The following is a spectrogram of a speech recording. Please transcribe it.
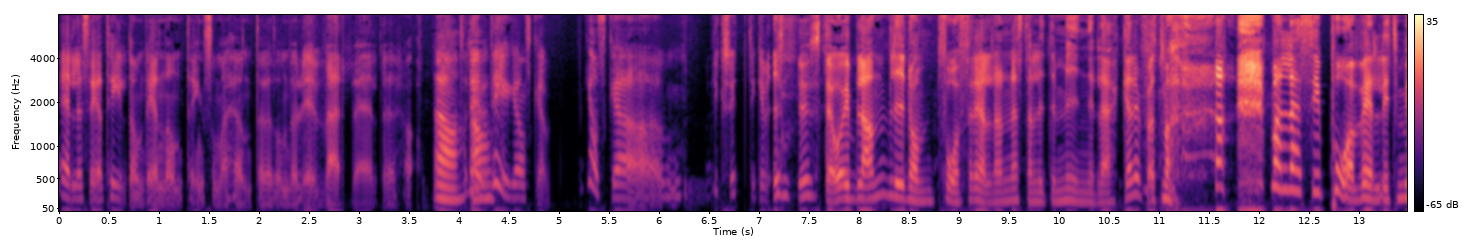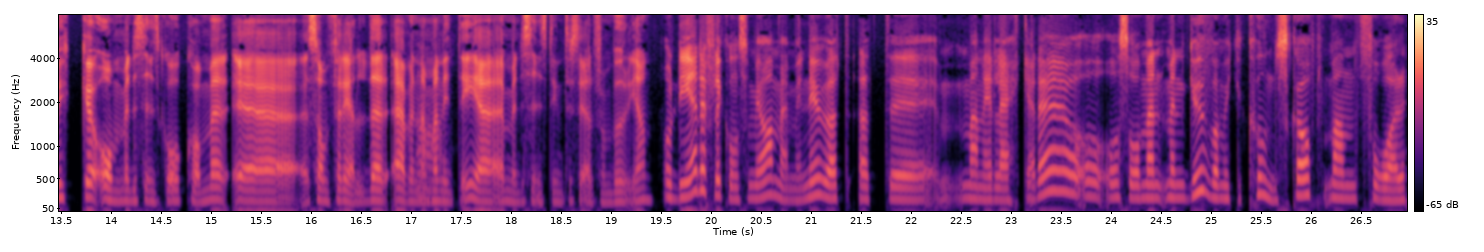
eller säga till om det är någonting som har hänt eller om det blir värre. Eller, ja. ja så det, det är ganska ganska mm, lyxigt tycker vi. Just det, och ibland blir de två föräldrarna nästan lite miniläkare för att man, man läser på väldigt mycket om medicinska åkommor eh, som förälder även ja. när man inte är medicinskt intresserad från början. Och det är en reflektion som jag har med mig nu att, att eh, man är läkare och, och, så men, men gud vad mycket kunskap man får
